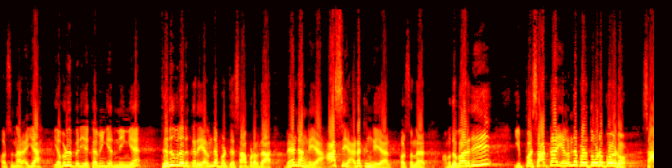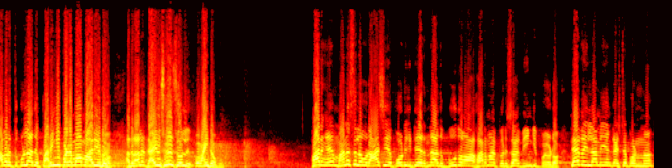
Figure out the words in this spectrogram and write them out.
அவர் சொன்னார் ஐயா எவ்வளோ பெரிய கவிஞர் நீங்கள் தெருவில் இருக்கிற இழந்த பழத்தை சாப்பிட்றதா? வேண்டாங்க ஐயா ஆசையை அடக்குங்கய்யா. அவர் சொன்னார் அமுத பாரதி இப்போ சாப்பிட்டா இழந்த பழத்தோடு போயிடும். சாப்பிட்றதுக்குள்ளே அது பரங்கி பழமாக மாறிடும். அதனால தயவு செய்து சொல்லு இப்போ வாங்கிட்டு பாருங்க மனசுல ஒரு ஆசையை போட்டுக்கிட்டே இருந்தால் அது பூதம் ஆகாரமாக பெருசாக வீங்கி போயிடும். தேவையில்லாமல் ஏன் கஷ்டப்படணும்?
